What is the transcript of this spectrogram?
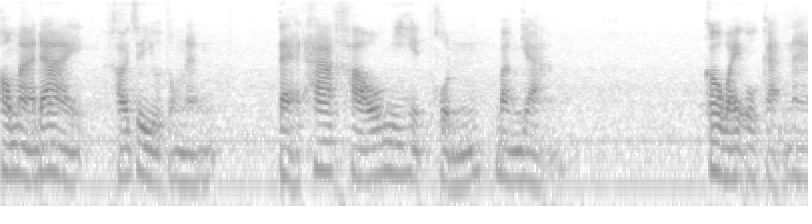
เขามาได้ เขาจะอยู่ตรงนั้น แต่ถ้าเขามีเหตุผลบางอย่าง ก็ไว้โอกาสหน้า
